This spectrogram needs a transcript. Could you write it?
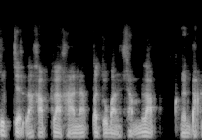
จุดเจ็ดแล้วครับ ราคาณปัจจุบันสำหรับเงินบาท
